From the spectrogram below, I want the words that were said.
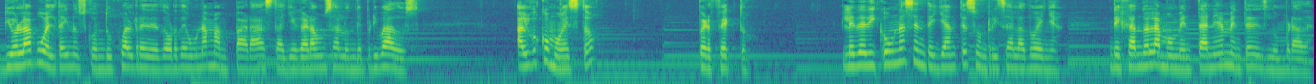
Dio la vuelta y nos condujo alrededor de una mampara hasta llegar a un salón de privados. ¿Algo como esto? Perfecto. Le dedicó una centellante sonrisa a la dueña, dejándola momentáneamente deslumbrada.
